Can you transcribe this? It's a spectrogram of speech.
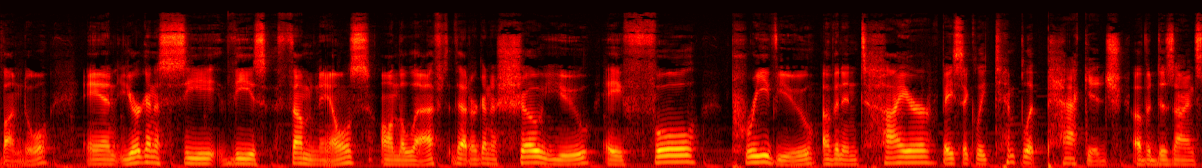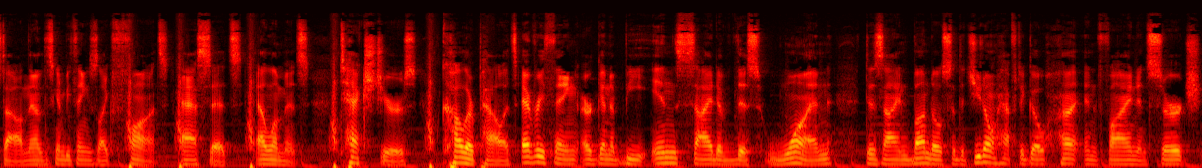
bundle and you're going to see these thumbnails on the left that are going to show you a full preview of an entire basically template package of a design style. Now there's going to be things like fonts, assets, elements, textures, color palettes, everything are going to be inside of this one design bundle so that you don't have to go hunt and find and search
